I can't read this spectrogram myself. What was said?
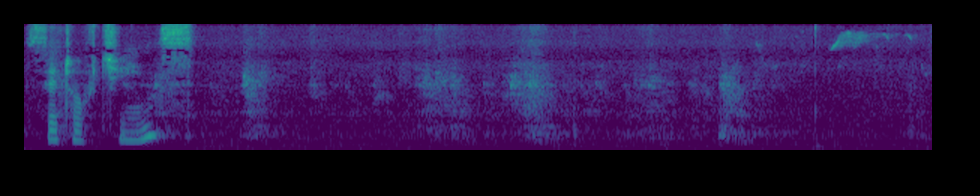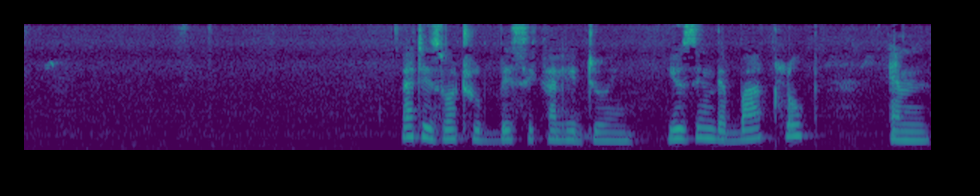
set of chains That is what we're basically doing, using the back loop and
